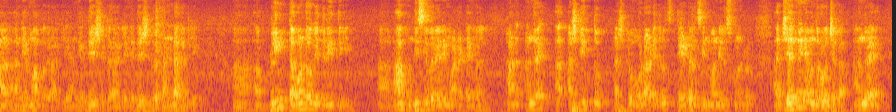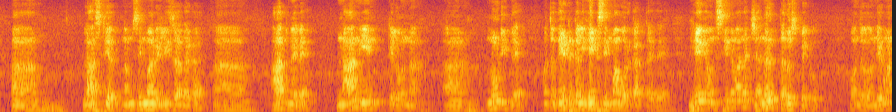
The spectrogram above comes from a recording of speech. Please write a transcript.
ಆ ನಿರ್ಮಾಪಕರಾಗಲಿ, ಆ ನಿರ್ದೇಶಕರಾಗಲಿ, ನಿರ್ದೇಶಕರ ತಂಡ ಆಗಲಿ, ಆ ಬ್ಲಿಂಕ್ ತಗೊಂಡೋಗಿದ್ದ ರೀತಿ ನಾ ಹೊಂದಿಸಿ ಬರೇರಿ ಮಾಡೋ ಟೈಮಲ್ಲಿ ಅಂದರೆ ಅಷ್ಟಿತ್ತು. ಅಷ್ಟು ಓಡಾಡಿದ್ರು ಥಿಯೇಟರ್ ಸಿನಿಮಾ ನಿಲ್ಲಿಸ್ಕೊಂಡ್ರು ಆ ಜರ್ನಿನೇ ಒಂದು ರೋಚಕ. ಅಂದರೆ ಲಾಸ್ಟ್ ಇಯರ್ ನಮ್ಮ ಸಿನಿಮಾ ರಿಲೀಸ್ ಆದಾಗ ಆದ್ಮೇಲೆ ನಾನು ಏನು ಕೆಲವನ್ನ ನೋಡಿದ್ದೆ ಮತ್ತು ಥಿಯೇಟ್ರಲ್ಲಿ ಹೇಗೆ ಸಿನಿಮಾ ವರ್ಕ್ ಆಗ್ತಾ ಇದೆ, ಹೇಗೆ ಒಂದು ಸಿನಿಮಾನ ಜನರಿಗೆ ತಲುಪಿಸ್ಬೇಕು ಒಂದು ನಿರ್ಮಾಣ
